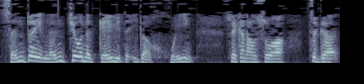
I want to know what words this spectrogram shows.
神对人救恩的给予的一个回应。所以看到说这个。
